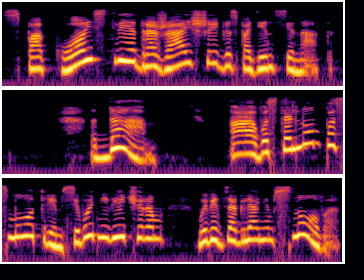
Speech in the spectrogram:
спокойствие, дрожайший господин сенатор. Да, а в остальном посмотрим. Сегодня вечером мы ведь заглянем снова.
